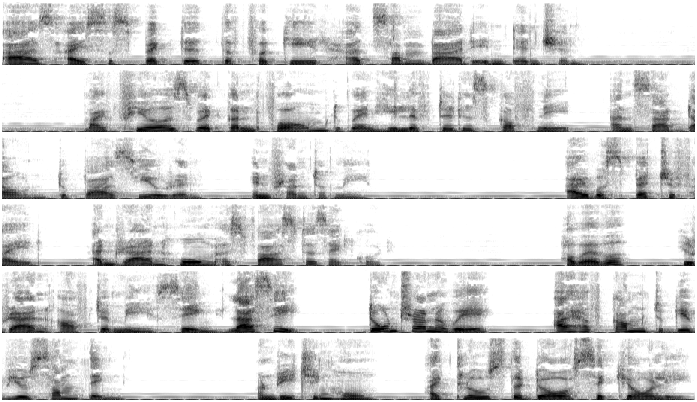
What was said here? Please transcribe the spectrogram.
as I suspected the fakir had some bad intention. My fears were confirmed when he lifted his kafni and sat down to pass urine in front of me. I was petrified and ran home as fast as I could. However, he ran after me, saying, Lassie, don't run away. I have come to give you something. On reaching home, I closed the door securely,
